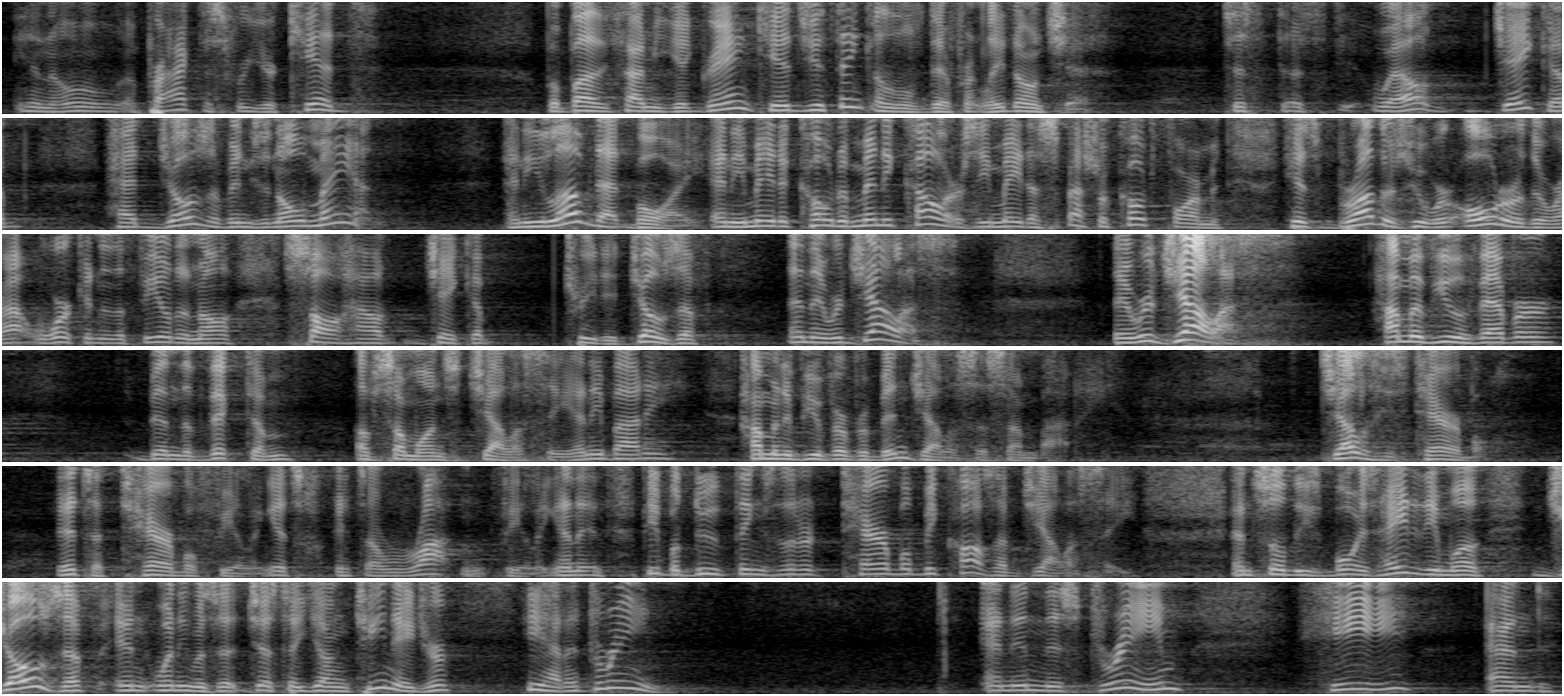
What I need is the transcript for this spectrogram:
you know, a practice for your kids. But by the time you get grandkids, you think a little differently, don't you? Just, just well, Jacob had Joseph, and he's an old man. And he loved that boy, and he made a coat of many colors. He made a special coat for him. His brothers, who were older, they were out working in the field and all, saw how Jacob treated Joseph, and they were jealous. They were jealous. How many of you have ever been the victim of someone's jealousy? Anybody? How many of you have ever been jealous of somebody? Jealousy is terrible. It's a terrible feeling. It's, it's a rotten feeling. And it, people do things that are terrible because of jealousy. And so these boys hated him. Well, Joseph, in, when he was a, just a young teenager, he had a dream. And in this dream, he and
